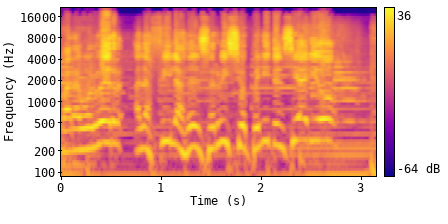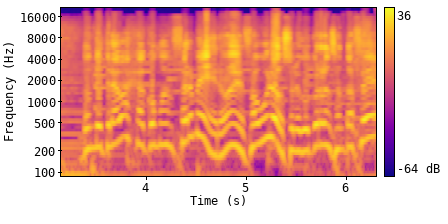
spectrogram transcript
para volver a las filas del servicio penitenciario, donde trabaja como enfermero. ¿eh? Fabuloso lo que ocurre en Santa Fe.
